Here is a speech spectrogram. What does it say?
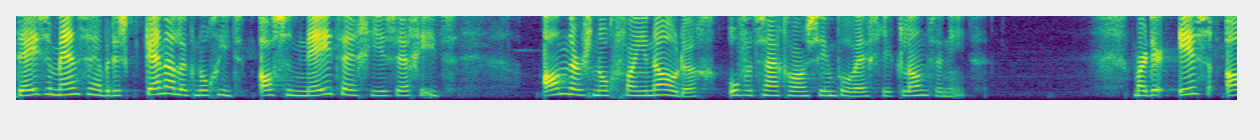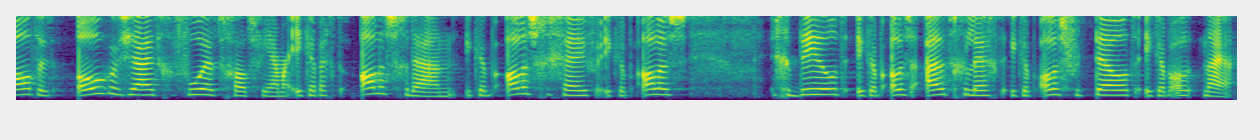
Deze mensen hebben dus kennelijk nog iets, als ze nee tegen je zeggen, iets anders nog van je nodig. Of het zijn gewoon simpelweg je klanten niet. Maar er is altijd, ook als jij het gevoel hebt gehad van ja, maar ik heb echt alles gedaan. Ik heb alles gegeven. Ik heb alles gedeeld. Ik heb alles uitgelegd. Ik heb alles verteld. Ik heb al, nou ja,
